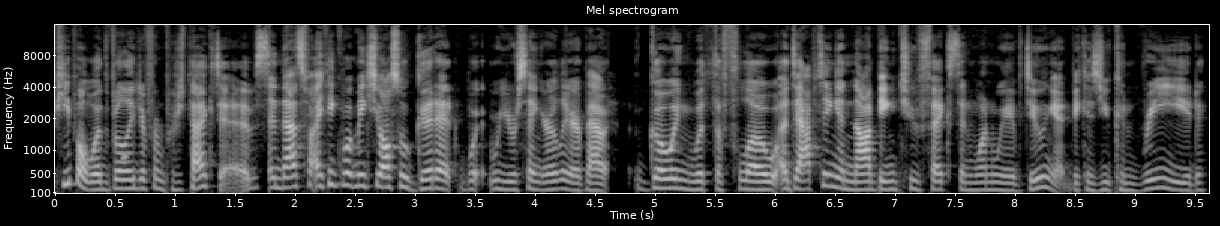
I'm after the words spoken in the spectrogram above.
people with really different perspectives. And that's i think what makes you also good at what you were saying earlier about going with the flow adapting and not being too fixed in one way of doing it because you can read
